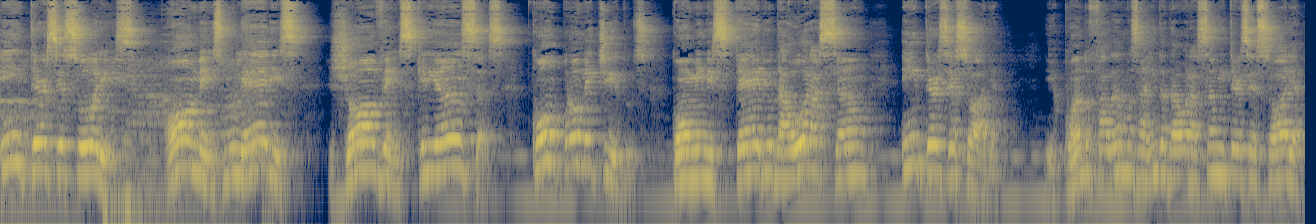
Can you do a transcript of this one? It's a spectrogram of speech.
intercessores homens, mulheres, jovens, crianças comprometidos com o ministério da oração intercessória. E quando falamos ainda da oração intercessória,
